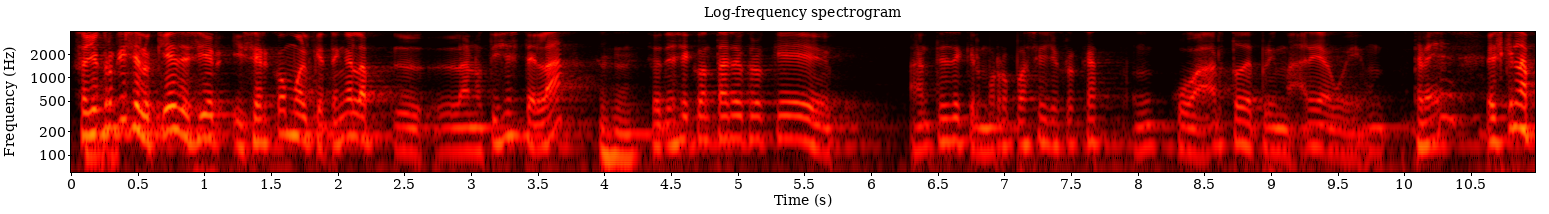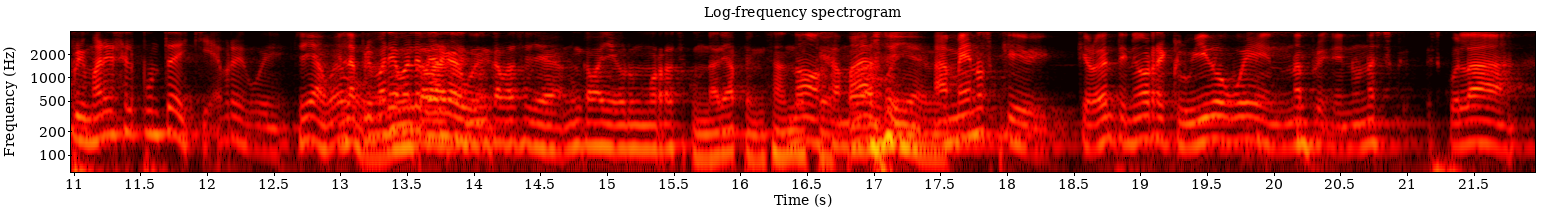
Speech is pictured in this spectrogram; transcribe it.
O sea, yo creo que si se lo quieres decir y ser como el que tenga la, la noticia estelar, Ujú. se lo tienes que contar, yo creo que antes de que el morro pase, yo creo que a un cuarto de primaria, güey. Un- ¿Crees? Es que en la primaria es el punto de quiebre, güey. Sí, a huevo. En la primaria vale va a verga, güey. Nunca, vas a llegar, nunca va a llegar un morra secundaria pensando No, que jamás, güey. A menos que, que lo hayan tenido recluido, güey, en una, en una es- escuela.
